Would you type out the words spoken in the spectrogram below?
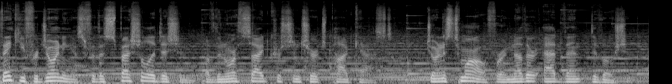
Thank you for joining us for this special edition of the Northside Christian Church podcast. Join us tomorrow for another Advent devotion.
